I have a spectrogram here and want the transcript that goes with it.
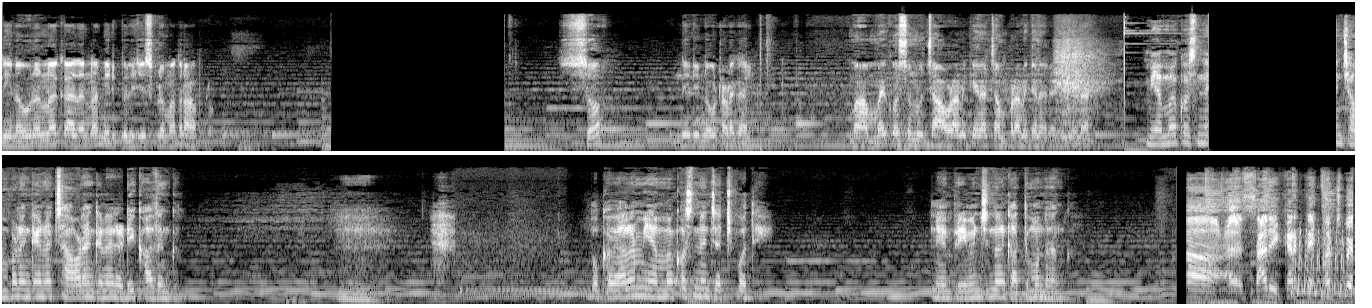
నేను అవునన్నా కాదన్నా మీరు పెళ్ళి చేసుకోవడం మాత్రం ఆపడం. సో నేను నిన్న ఒకటి అడగాలి. మా అమ్మాయి కోసం నువ్వు చావడానికైనా చంపడానికైనా రెడీనా మీ అమ్మాయి కోసం నేను చంపడానికైనా చావడానికైనా రెడీ కాదు అంకుల్. ఒకవేళ మీ అమ్మాయి కోసం నేను చచ్చిపోతే నేను ప్రేమించిన దానికి అర్థం ఉండదు అంకుల్. సారీ కరెక్టే మర్చిపోయి.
